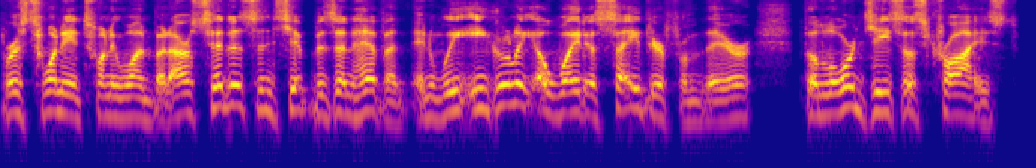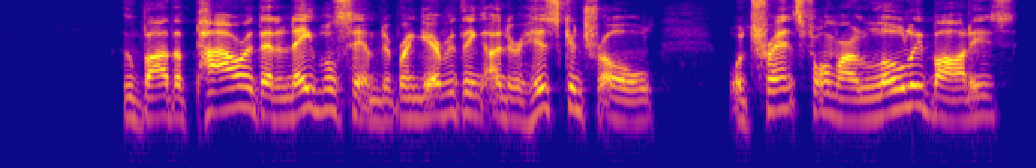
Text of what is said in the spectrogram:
verse 20 and 21. But our citizenship is in heaven, and we eagerly await a Savior from there, the Lord Jesus Christ, who by the power that enables him to bring everything under his control will transform our lowly bodies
